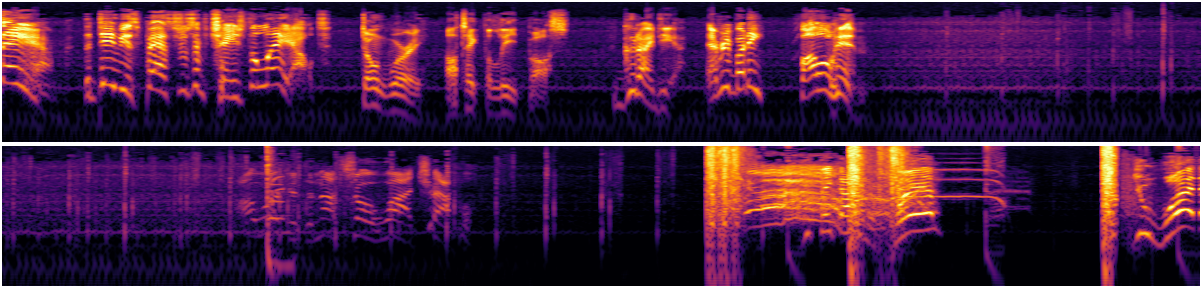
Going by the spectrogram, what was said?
Damn! The devious bastards have changed the layout. Don't worry, I'll take the lead, boss. Good idea. Everybody, follow him. Our work is the not so wide chapel. You think I'm a player? You what?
